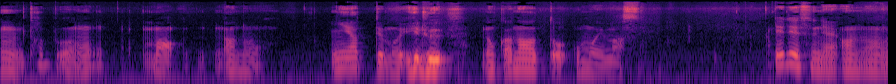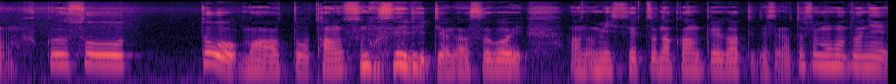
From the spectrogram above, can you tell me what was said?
うん多分まああの似合ってもいるのかなと思います。でですねあの服装と、まあ、あとタンスの整理っていうのはすごいあの密接な関係があってですね私も本当に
